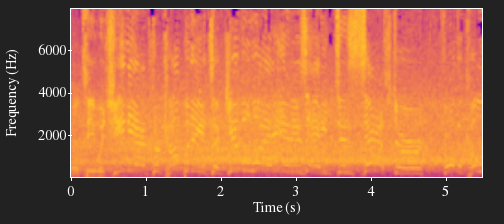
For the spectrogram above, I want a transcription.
Pulte with Gignac for company. It's a giveaway. It is a disaster for the Columbus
